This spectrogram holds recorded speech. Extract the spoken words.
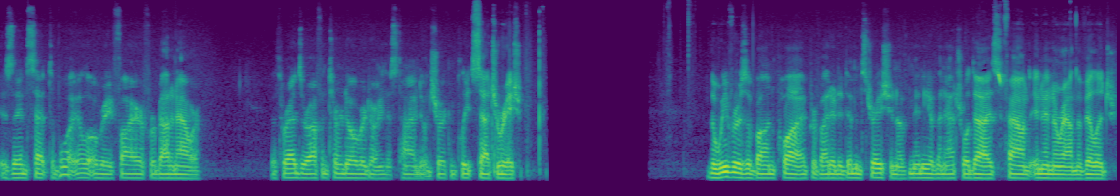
is then set to boil over a fire for about an hour. The threads are often turned over during this time to ensure complete saturation. The weavers of Bon Puai provided a demonstration of many of the natural dyes found in and around the village.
